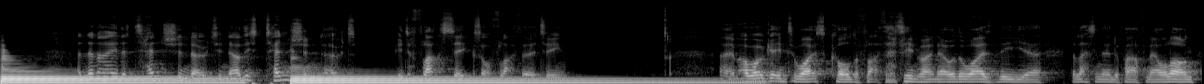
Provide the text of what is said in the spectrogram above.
And then I had a tension note in. Now this tension note is a flat six or flat 13. Um, I won't get into why it's called a flat 13 right now, otherwise the, uh, the lesson end up half an hour long.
